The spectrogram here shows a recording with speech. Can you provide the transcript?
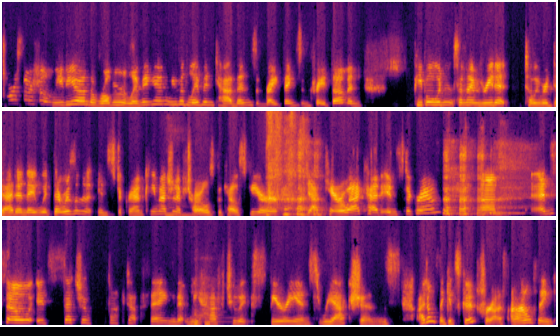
before social media and the world we were living in. We would live in cabins and write things and create them. And people wouldn't sometimes read it till we were dead and they would there wasn't an instagram can you imagine mm. if charles bukowski or jack kerouac had instagram um, and so it's such a fucked up thing that we mm-hmm. have to experience reactions i don't think it's good for us i don't think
